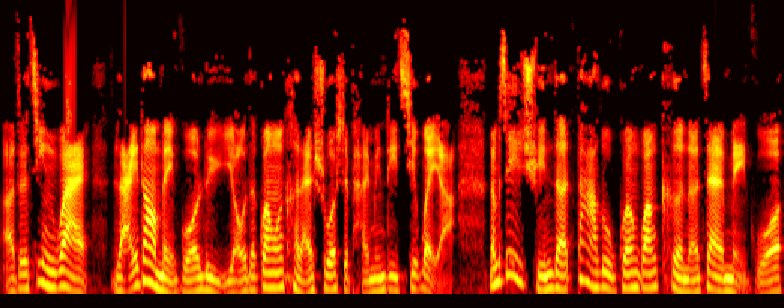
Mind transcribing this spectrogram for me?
啊这个境外来到美国旅游的观光客来说是排名第七位啊。那么这一群的大陆观光客呢，在美国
